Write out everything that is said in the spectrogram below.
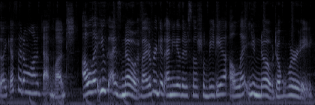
so I guess I don't want it that much. I'll let you guys know. If I ever get any other social media, I'll let you know, don't worry.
